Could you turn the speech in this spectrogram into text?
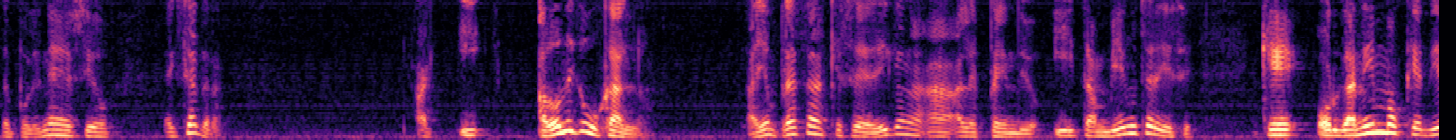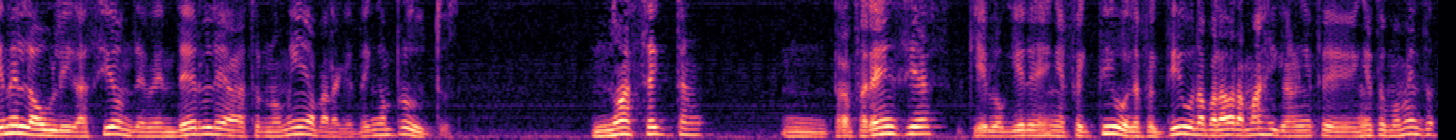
el polinesio, etcétera. ¿Y a dónde hay que buscarlo? Hay empresas que se dedican al expendio. Y también usted dice, que organismos que tienen la obligación de venderle a gastronomía para que tengan productos no aceptan mm, transferencias que lo quieren en efectivo. El efectivo es una palabra mágica en, este, en estos momentos.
